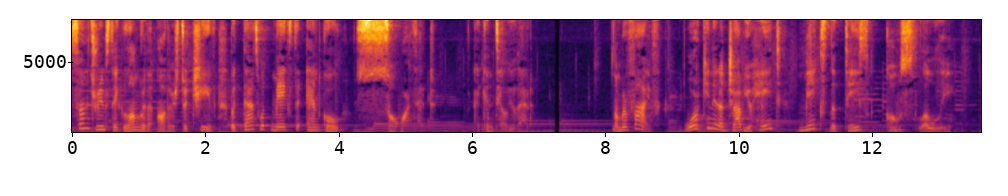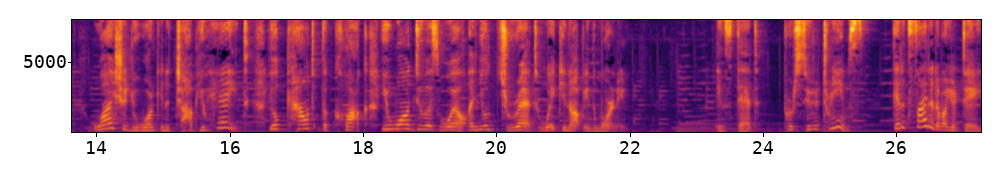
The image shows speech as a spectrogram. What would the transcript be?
Some dreams take longer than others to achieve, but that's what makes the end goal so worth it. I can tell you that. Number five, working in a job you hate makes the days go slowly. Why should you work in a job you hate? You'll count the clock, you won't do as well, and you'll dread waking up in the morning. Instead, pursue your dreams. Get excited about your day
